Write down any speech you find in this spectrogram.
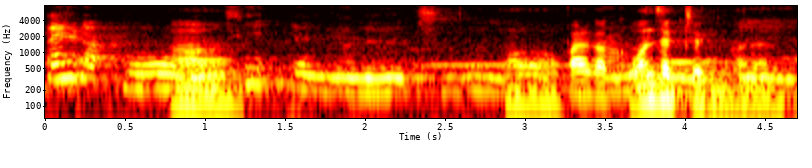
빨갛고 어. 원색 거는 중국이고 어, 빨갛고 원색적인 거는. 예. 예.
